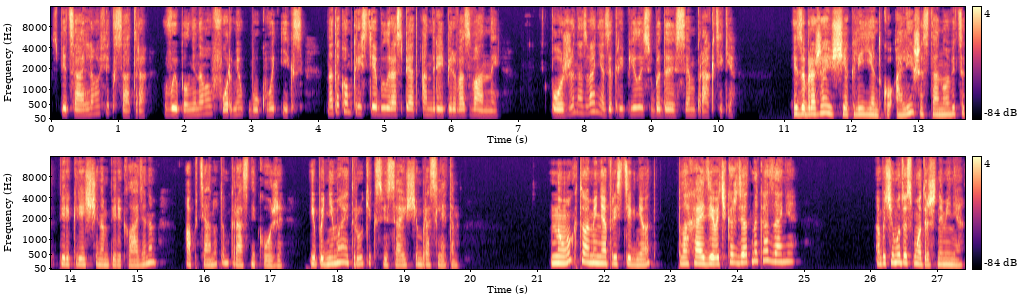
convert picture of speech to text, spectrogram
специального фиксатора, выполненного в форме буквы X. На таком кресте был распят Андрей Первозванный. Позже название закрепилось в БДСМ-практике. Изображающая клиентку Алиша становится к перекрещенным перекладинам, обтянутым красной кожей, и поднимает руки к свисающим браслетам. «Ну, кто меня пристегнет? Плохая девочка ждет наказания». «А почему ты смотришь на меня?»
